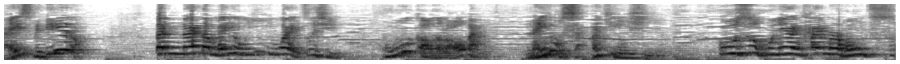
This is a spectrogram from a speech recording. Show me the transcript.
ST 了。等来的没有意外之喜，胡搞的老板能有什么惊喜？股市虎年开门红，此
